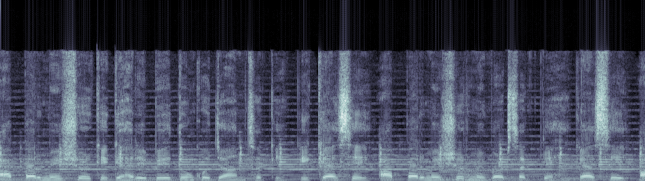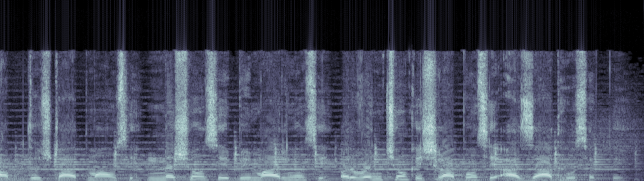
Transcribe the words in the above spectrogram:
आप परमेश्वर के गहरे वेदों को जान सकें कि कैसे आप परमेश्वर में बढ़ सकते हैं, कैसे आप दुष्ट आत्माओं से, नशों से, बीमारियों से और वंशों के श्रापों से आज़ाद हो सकते हैं।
